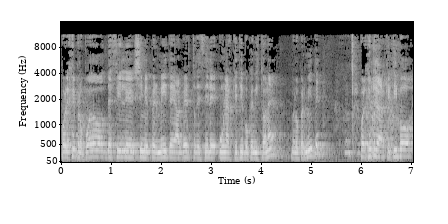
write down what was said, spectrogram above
por ejemplo, puedo decirle, si me permite Alberto, decirle un arquetipo que he visto en él, ¿me lo permite? Por ejemplo, el arquetipo,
